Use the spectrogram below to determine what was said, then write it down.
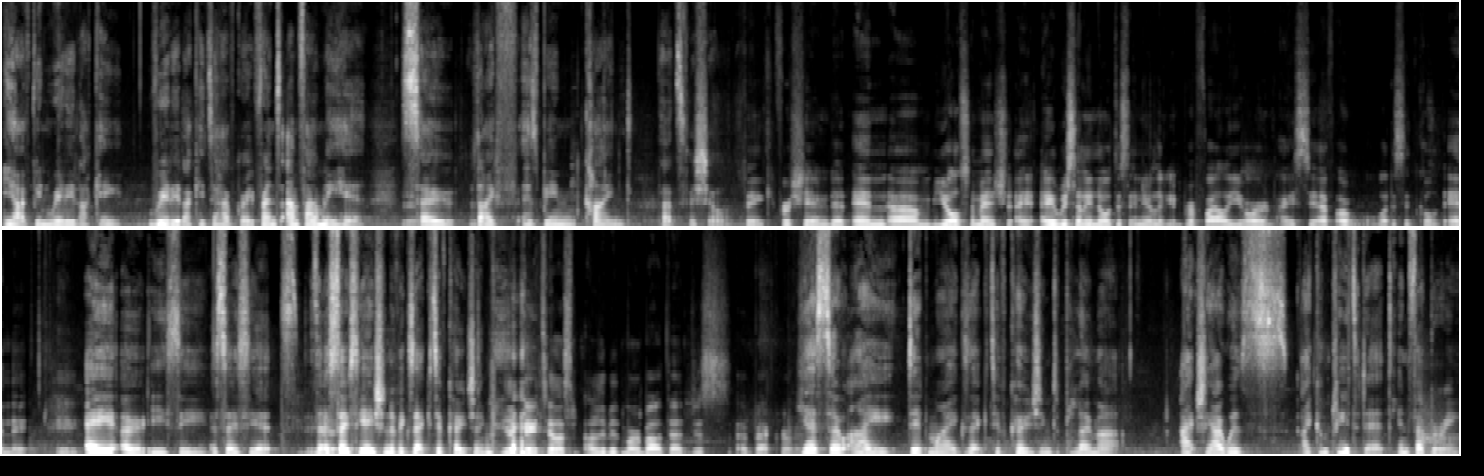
yeah, I've been really lucky, really lucky to have great friends and family here. So life has been kind, that's for sure. Thank you for sharing that. And um, you also mentioned, I, I recently noticed in your LinkedIn profile, you're an ICF, or what is it called? NA. AOEC, E Associate Yeah. Association of Executive Coaching. yeah, can you tell us a little bit more about that? Just a background. Yeah, so I did my executive coaching diploma. Actually, I was I completed it in February.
